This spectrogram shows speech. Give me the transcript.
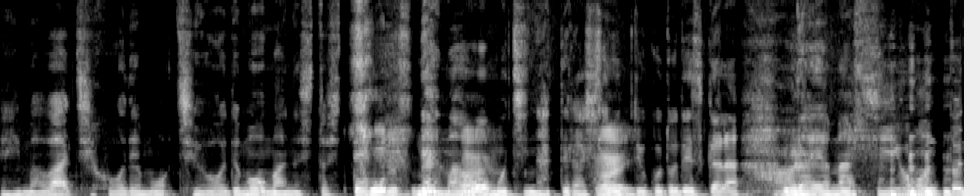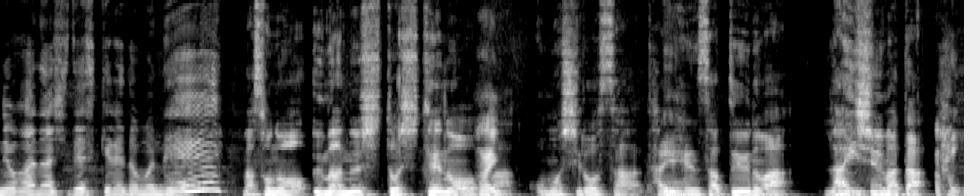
で今は地方でも中央でも馬主としてそうですね。馬はい。をお持ちになってらっしゃはい。るということですから、はい。羨ましい 本当にお話ですけれどもね。まあその馬主としての、はい。まあ面白さ大変さというのは来週また、はい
